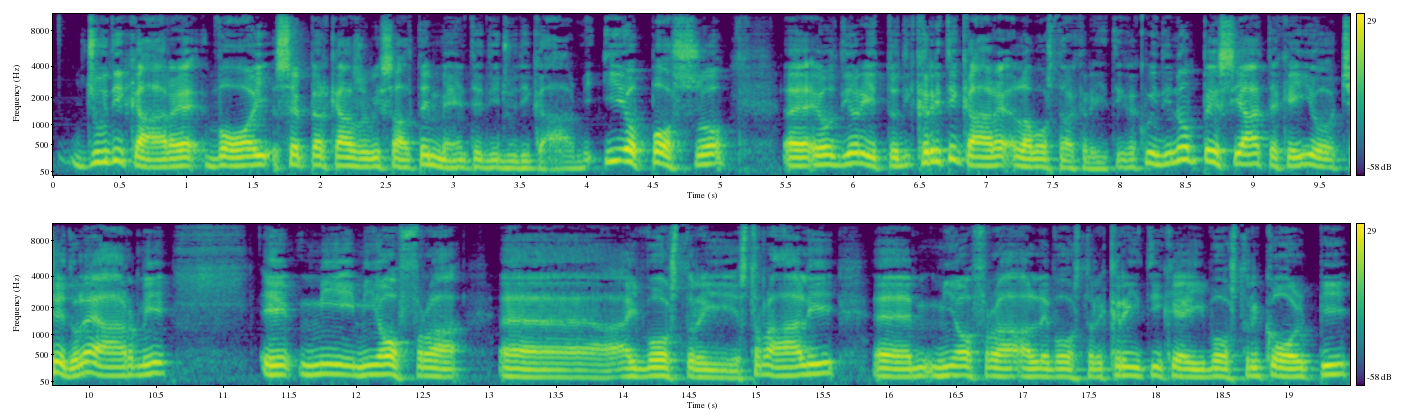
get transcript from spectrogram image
giudicare voi se per caso vi salta in mente di giudicarmi. Io posso eh, e ho il diritto di criticare la vostra critica. Quindi non pensiate che io cedo le armi e mi, mi offra eh, ai vostri strali, eh, mi offra alle vostre critiche, ai vostri colpi,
